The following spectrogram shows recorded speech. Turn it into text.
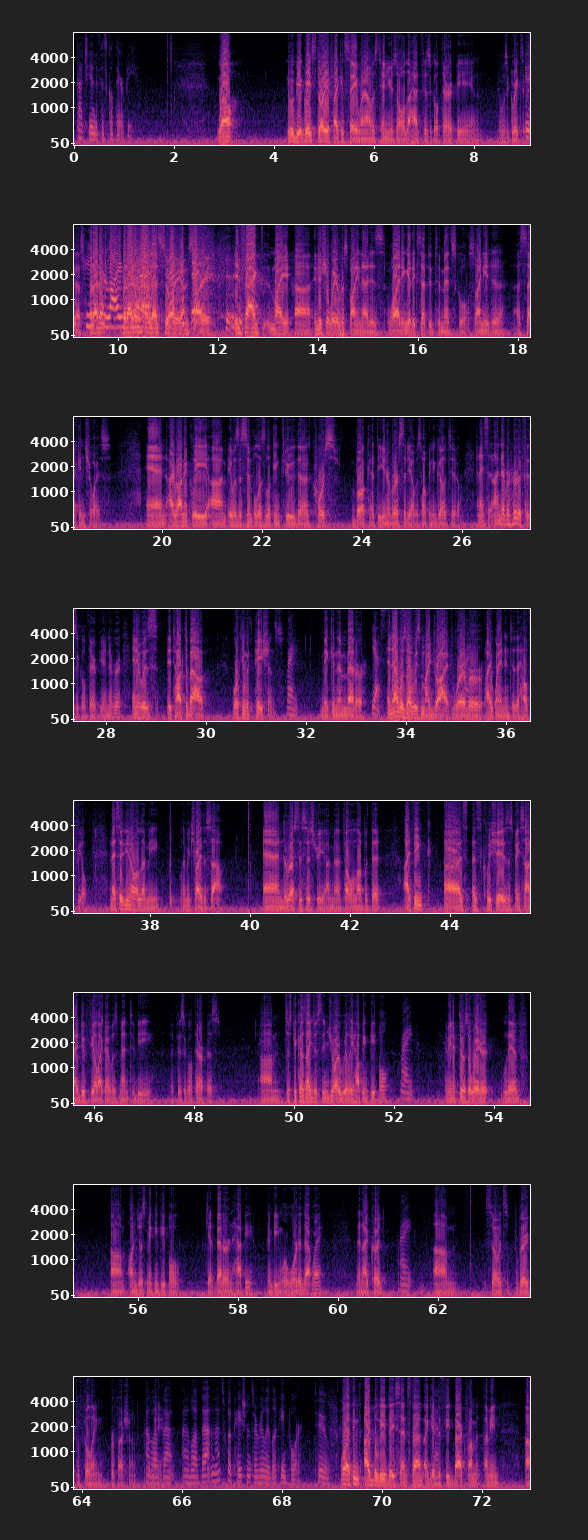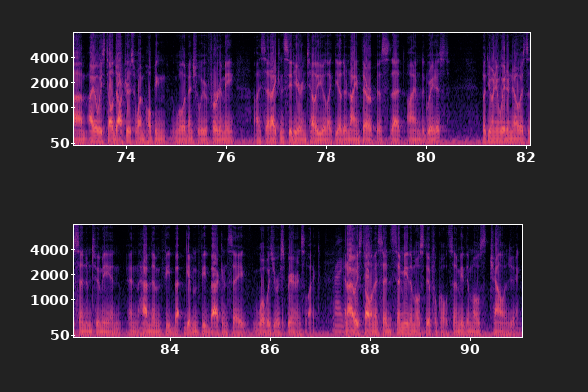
got you into physical therapy? Well, it would be a great story if I could say when I was 10 years old I had physical therapy and it was a great success. but I don't, but I don't have that story. I'm sorry. In fact, my uh, initial way of responding to that is, well, I didn't get accepted to med school, so I needed a, a second choice. And ironically, um, it was as simple as looking through the course book at the university I was hoping to go to. And I said, I never heard of physical therapy. I never, and it was, it talked about working with patients Right. making them better. Yes. And that was always my drive wherever I went into the health field. And I said, you know, let me let me try this out. And the rest is history. I, mean, I fell in love with it. I think, uh, as, as cliche as this may sound, I do feel like I was meant to be a physical therapist. Um, just because I just enjoy really helping people. Right. I mean, if there was a way to live um, on just making people get better and happy and being rewarded that way, than I could. Right. Um, so it's a very fulfilling profession I love me. that. I love that. And that's what patients are really looking for, too. Well, I think I believe they sense that. I get the feedback from it. I mean, um, I always tell doctors who I'm hoping will eventually refer to me. I said I can sit here and tell you, like the other nine therapists, that I'm the greatest. But the only way to know is to send them to me and, and have them feedback, give them feedback and say, what was your experience like? Right. And I always tell them, I said, send me the most difficult, send me the most challenging.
